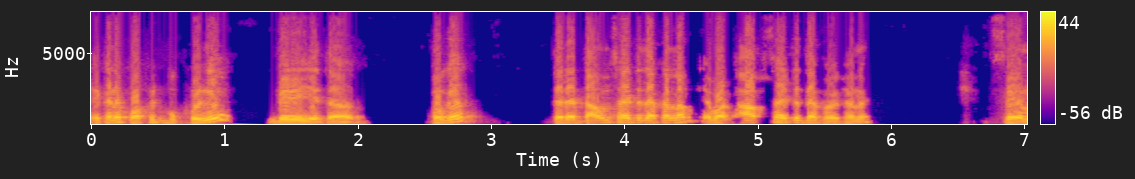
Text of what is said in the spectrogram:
এখানে প্রফিট বুক করে নিয়ে বেরিয়ে যেতে হবে। ওকে তাহলে ডাউন সাইডে দেখালাম, এবার আপ সাইডে দেখো এখানে। সেম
